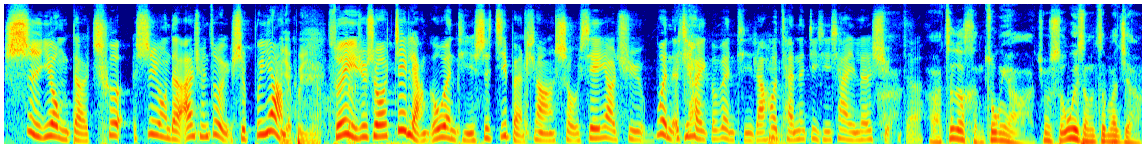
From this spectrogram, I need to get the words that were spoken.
适用的车适用的安全座椅是不一样的。也不一样。所以就说这两个问题是基本上首先要去问的这样一个问题，然后才能进行下一轮的选择。啊，这个很重要啊。就是为什么这么讲？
